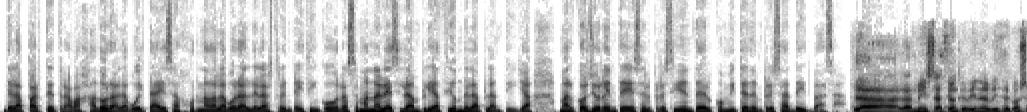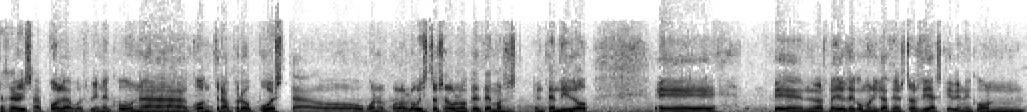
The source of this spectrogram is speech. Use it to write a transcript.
de la parte trabajadora. La vuelta a esa jornada laboral de las 35 horas semanales la ampliación de la plantilla. Marcos Llorente es el presidente del comité de empresa de ITBASA. La, administración que viene el viceconsejero Isapola pues viene con una contrapropuesta o, bueno, por lo visto, según lo que hemos entendido, eh, en los medios de comunicación estos días que vienen con,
